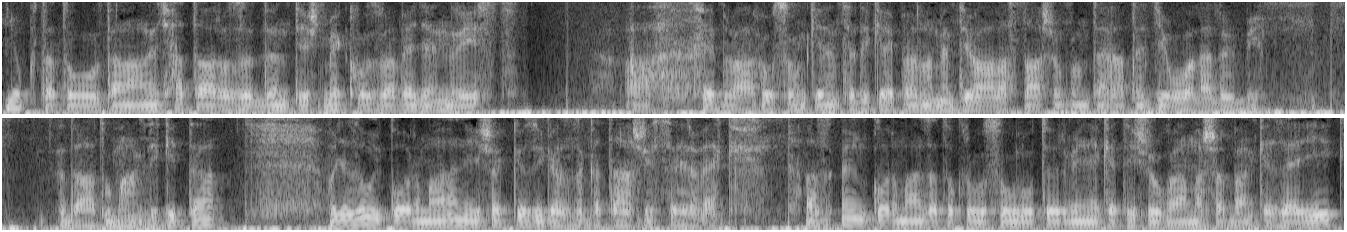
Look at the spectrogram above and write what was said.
Nyugtató talán egy határozott döntést meghozva vegyen részt a február 29-i parlamenti választásokon, tehát egy jóval előbbi dátum hangzik itt el, hogy az új kormány és a közigazgatási szervek az önkormányzatokról szóló törvényeket is rugalmasabban kezeljék,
